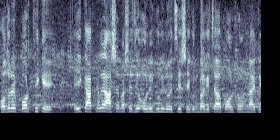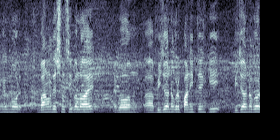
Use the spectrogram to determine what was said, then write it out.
ফজরের পর থেকে এই কাকরাইলের আশেপাশে যে অলিগুলি রয়েছে, সেগুনবাগিচা, পল্টন, নাইটিঙ্গেল মোড়, বাংলাদেশ সচিবালয় এবং বিজয়নগর পানির ট্যাঙ্কি, বিজয়নগর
